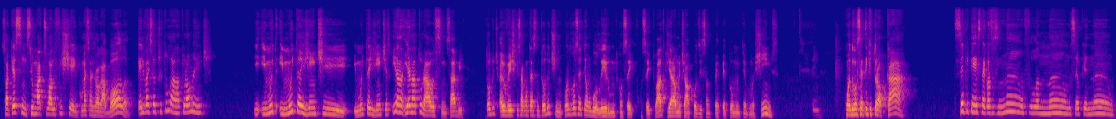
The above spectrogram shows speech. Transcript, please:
Só que assim, se o Max Wallace chega e começa a jogar bola, ele vai ser o titular, naturalmente. E, e, muita, e muita gente. E muita gente. E é, e é, natural, assim, sabe? Todo, eu vejo que isso acontece em todo time. Quando você tem um goleiro muito conceituado, que geralmente é uma posição que perpetua muito tempo nos times, quando você tem que trocar, sempre tem esse negócio assim, não, fulano não, não sei o que não.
